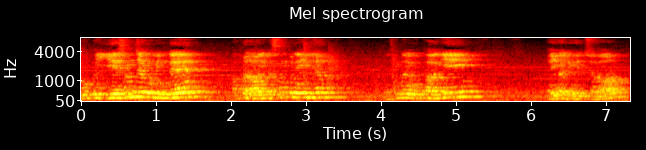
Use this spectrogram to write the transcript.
로그 2의 3제곱인데 앞으로 나오니까 3분의 1이죠? 3분의 1 곱하기 a가 되겠죠.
